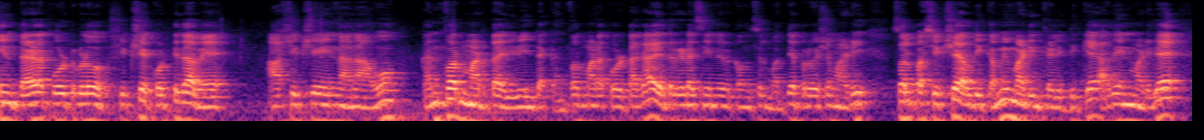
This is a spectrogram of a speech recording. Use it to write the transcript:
ಏನು ತೆರಳ ಕೋರ್ಟ್ಗಳು ಶಿಕ್ಷೆ ಕೊಟ್ಟಿದ್ದಾವೆ ಆ ಶಿಕ್ಷೆಯನ್ನು ನಾವು ಕನ್ಫರ್ಮ್ ಮಾಡ್ತಾ ಇದ್ದೀವಿ ಅಂತ ಕನ್ಫರ್ಮ್ ಮಾಡೋಕೆ ಹೊರಟಾಗ ಎದುರುಗಡೆ ಸೀನಿಯರ್ ಕೌನ್ಸಿಲ್ ಮಧ್ಯಪ್ರವೇಶ ಮಾಡಿ ಸ್ವಲ್ಪ ಶಿಕ್ಷೆ ಅವಧಿ ಕಮ್ಮಿ ಮಾಡಿ ಅಂತ ಹೇಳಿದ್ದಕ್ಕೆ ಅದೇನು ಮಾಡಿದೆ?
